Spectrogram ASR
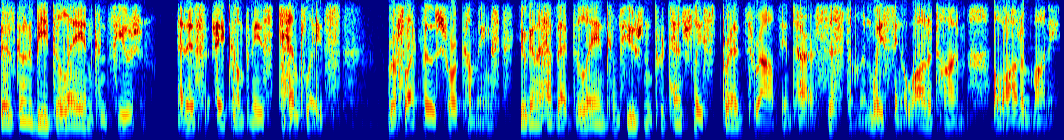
there's going to be delay and confusion. And if a company's templates reflect those shortcomings, you're going to have that delay and confusion potentially spread throughout the entire system and wasting a lot of time, a lot of money.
